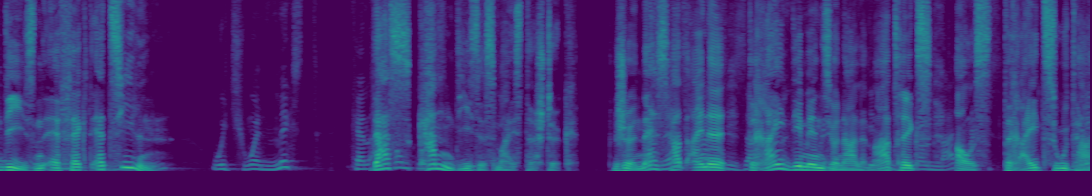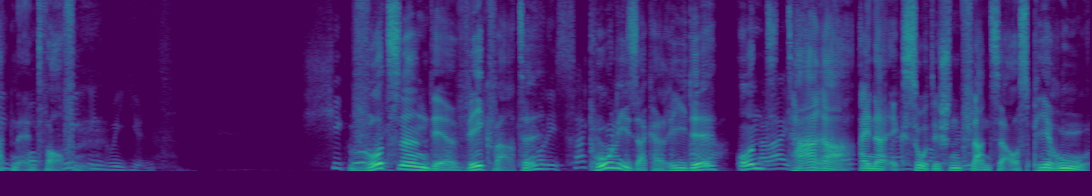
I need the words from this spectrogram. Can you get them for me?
diesen Effekt erzielen. Das kann dieses Meisterstück. Jeunesse hat eine dreidimensionale Matrix aus drei Zutaten entworfen. Wurzeln der Wegwarte, Polysaccharide und Tara, einer exotischen Pflanze aus Peru.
